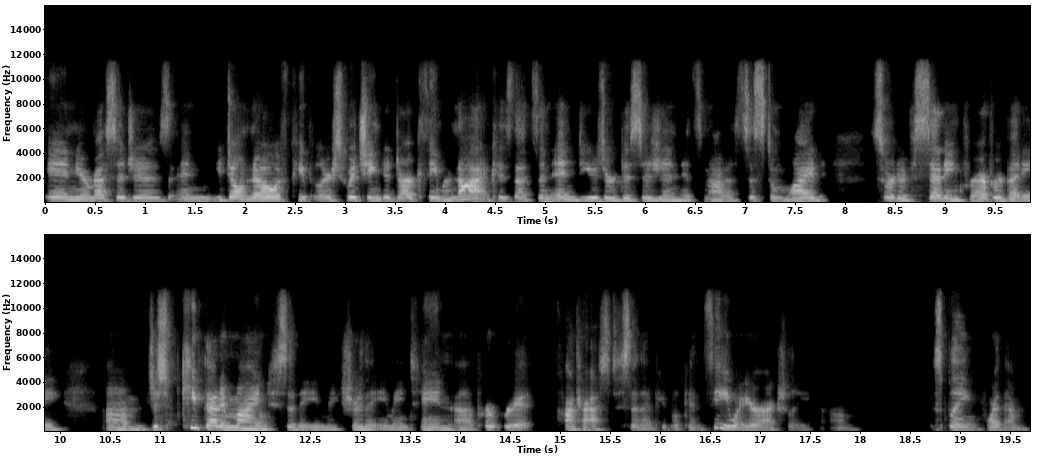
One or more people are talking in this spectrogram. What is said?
in your messages and you don't know if people are switching to dark theme or not, because that's an end user decision. It's not a system wide sort of setting for everybody, um, just keep that in mind so that you make sure that you maintain appropriate contrast so that people can see what you're actually displaying for them.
